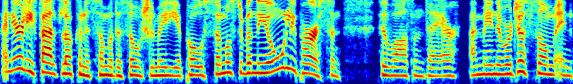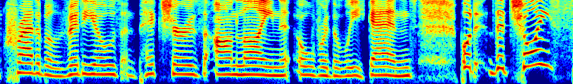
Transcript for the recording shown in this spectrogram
I nearly felt looking at some of the social media posts. I must have been the only person who wasn't there. I mean, there were just some incredible videos and pictures online over the weekend. But the choice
